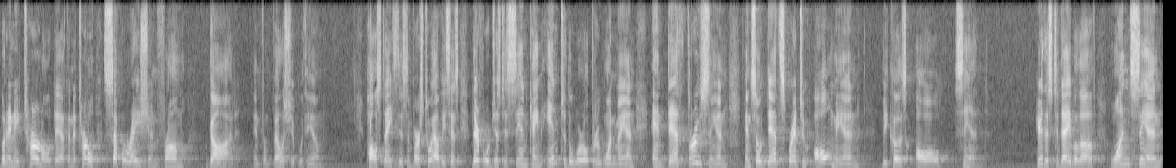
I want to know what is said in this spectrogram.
but an eternal death, an eternal separation from God and from fellowship with Him. Paul states this in verse 12. He says, Therefore, just as sin came into the world through one man, and death through sin, and so death spread to all men because all sinned. Hear this today, beloved. One sin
